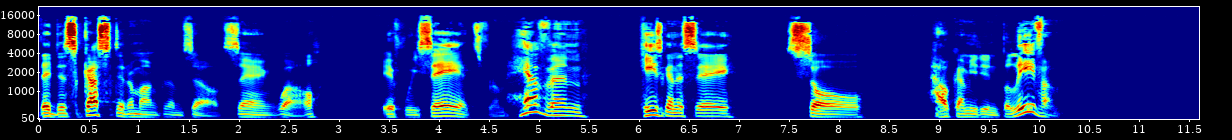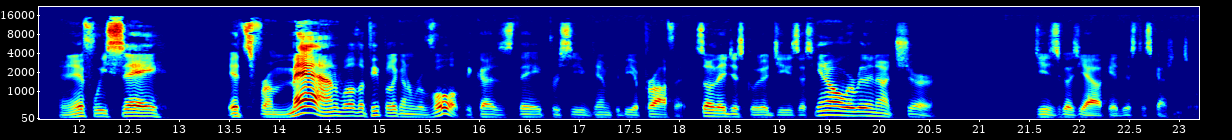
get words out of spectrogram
They discussed it among themselves, saying, Well, if we say it's from heaven, he's going to say, So, how come you didn't believe him? And if we say it's from man, well, the people are going to revolt because they perceived him to be a prophet. So they just go to Jesus. You know, we're really not sure. Jesus goes, Yeah, okay, this discussion's over.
